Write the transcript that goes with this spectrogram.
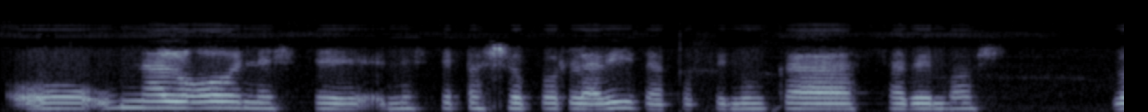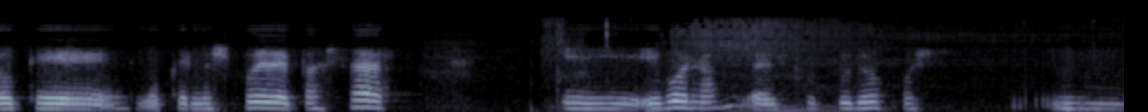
o un algo en este, en este paso por la vida, porque nunca sabemos lo que, lo que nos puede pasar. Y, y bueno, el futuro pues mm,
